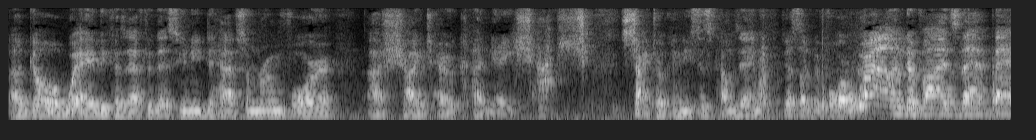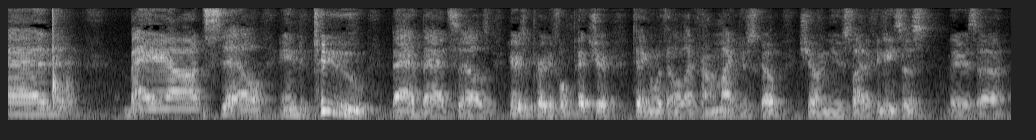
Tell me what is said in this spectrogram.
uh, go away because after this you need to have some room for uh, cytokinesis. Cytokinesis comes in just like before, wow, and divides that bad, bad cell into two bad, bad cells. Here's a pretty full picture taken with an electron microscope showing you cytokinesis. There's a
